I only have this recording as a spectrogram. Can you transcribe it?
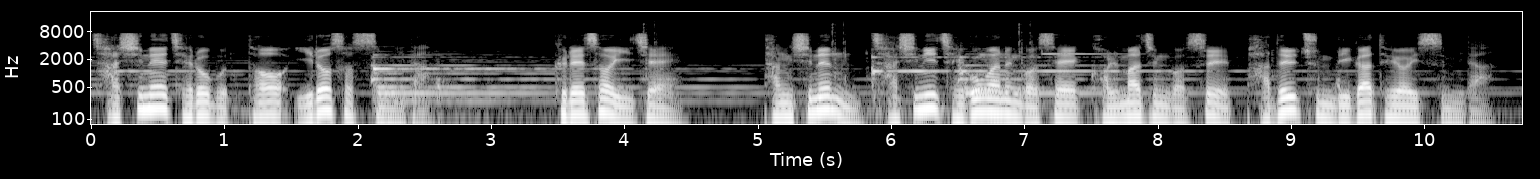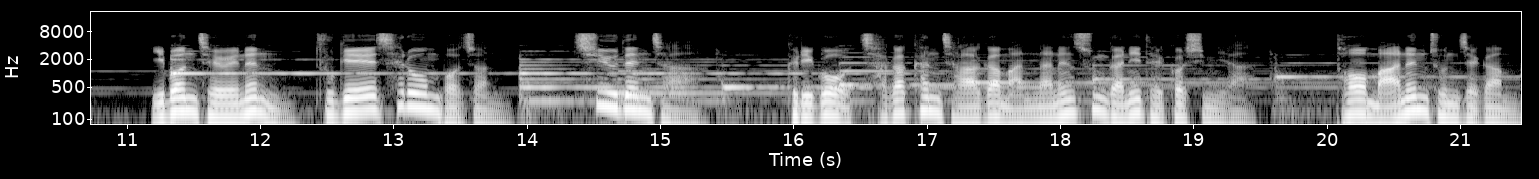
자신의 죄로부터 일어섰습니다. 그래서 이제 당신은 자신이 제공하는 것에 걸맞은 것을 받을 준비가 되어 있습니다. 이번 재회는 두 개의 새로운 버전, 치유된 자아, 그리고 자각한 자아가 만나는 순간이 될 것입니다. 더 많은 존재감,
